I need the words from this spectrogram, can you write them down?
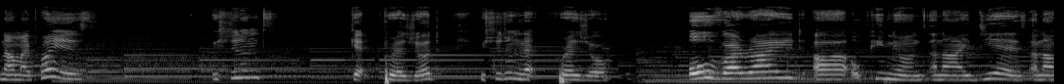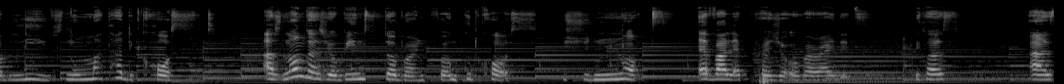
Now, my point is, we shouldn't get pressured. We shouldn't let pressure override our opinions and our ideas and our beliefs, no matter the cost. As long as you're being stubborn for a good cause, you should not ever let pressure override it. Because as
